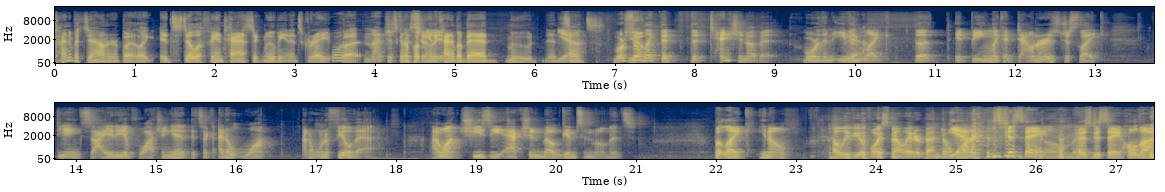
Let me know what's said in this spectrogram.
kind of a downer, but like it's still a fantastic movie and it's great, Well, but not it's just gonna put me in a kind of a bad mood in a Yeah. sense. More so Yeah. like the the tension of it, more than even Yeah. like the it being like a downer is just like the anxiety of watching it. It's like I don't want I don't want to feel that. I want cheesy action Mel Gibson moments. But like, you know, I'll leave you a voicemail later, Ben. Don't Yeah, worry. I was just saying. Oh, I was just say, hold on.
